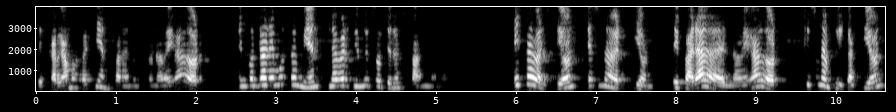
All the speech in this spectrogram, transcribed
descargamos recién para nuestro navegador, encontraremos también la versión de Sotero estándar. Esta versión es una versión separada del navegador, que es una aplicación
